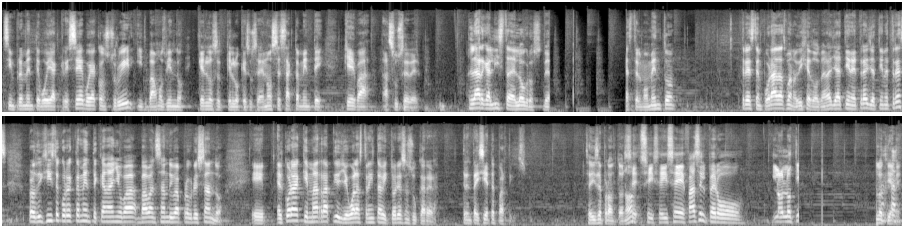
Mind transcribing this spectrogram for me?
simplemente voy a crecer, voy a construir y vamos viendo qué es lo, qué es lo que sucede. No sé exactamente qué va a suceder larga lista de logros de hasta el momento. Tres temporadas, bueno, dije dos, ¿verdad? Ya tiene tres, ya tiene tres, pero dijiste correctamente, cada año va, avanzando y va progresando. Eh, el Cora que más rápido llegó a las 30 victorias en su carrera, 37 partidos. Se dice pronto, ¿no? Sí, se dice fácil, pero lo, lo tiene. Lo tiene.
